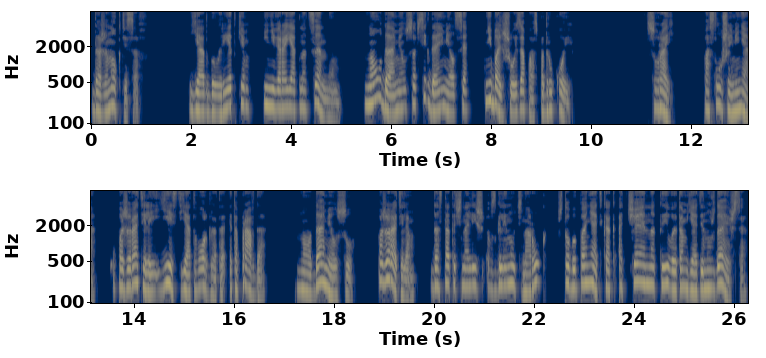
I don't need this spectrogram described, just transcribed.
даже ноктисов. Яд был редким и невероятно ценным, но у Дамиуса всегда имелся небольшой запас под рукой. «Сурай, послушай меня, у пожирателей есть яд Ворграта, это правда. Но Дамиусу, пожирателям, достаточно лишь взглянуть на рук, чтобы понять, как отчаянно ты в этом яде нуждаешься.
